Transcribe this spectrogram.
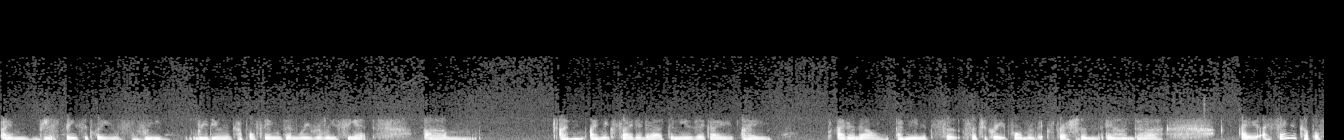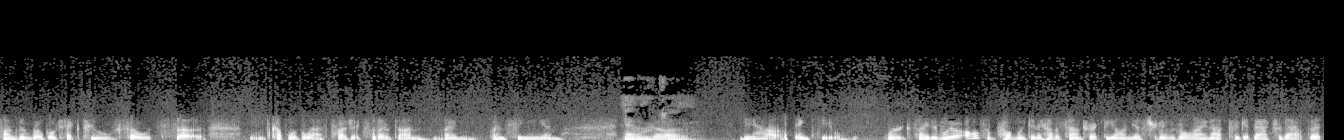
I'm just basically re- redoing a couple things and re-releasing it. Um, I'm I'm excited about the music. I I I don't know. I mean, it's a, such a great form of expression, and uh, I, I sang a couple songs in Robotech too. So it's uh, a couple of the last projects that I've done. I'm I'm singing in, Oh, and very uh, yeah, thank you. We're excited. We're also probably going to have a soundtrack deal, and yesterday was a lie not to get back to that. But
